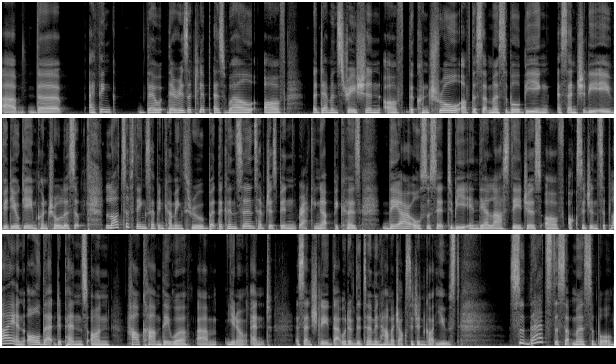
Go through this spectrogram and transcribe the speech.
Uh, the I think there there is a clip as well of a demonstration of the control of the submersible being essentially a video game controller. So lots of things have been coming through, but the concerns have just been racking up because they are also said to be in their last stages of oxygen supply, and all that depends on how calm they were, um, you know, and essentially that would have determined how much oxygen got used. So that's the submersible.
